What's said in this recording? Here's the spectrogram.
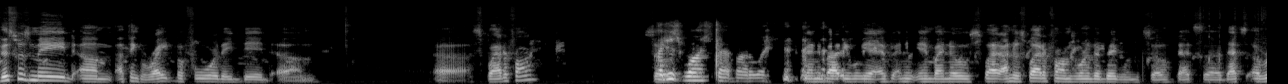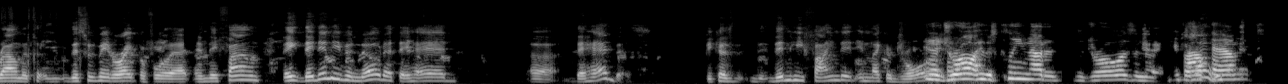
this was made, um, I think, right before they did um, uh, Splatter Farm. So I just watched that, by the way. if anybody, yeah, if any, anybody knows Splatter, I know Splatter Farm is one of their big ones. So that's uh, that's around the. T- this was made right before that, and they found they they didn't even know that they had uh they had this because th- didn't he find it in like a drawer? In a drawer, he was cleaning out of the drawers and the He was like, file "Oh, cabinets.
